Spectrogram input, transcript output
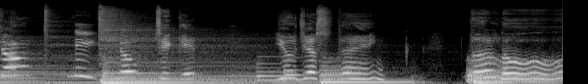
Don't need no ticket. You just thank the Lord.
